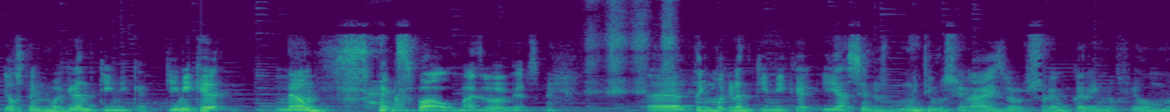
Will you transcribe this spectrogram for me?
Eles têm uma grande química. Química não sexual, mais uma vez. Uh, têm uma grande química e há cenas muito emocionais. Eu chorei um bocadinho no filme.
